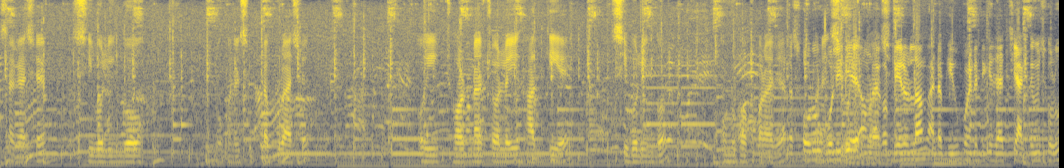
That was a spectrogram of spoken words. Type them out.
আসা গেছে শিবলিঙ্গ ওখানে শিব ঠাকুর আছে। ওই ঝর্ণার জলেই হাত দিয়ে শিবলিঙ্গ অনুভব করা যায়। একটা সরু বলি গলি দিয়ে আমরা এখন বেরোলাম একটা ভিউ পয়েন্টের দিকে যাচ্ছি একদমই সরু।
